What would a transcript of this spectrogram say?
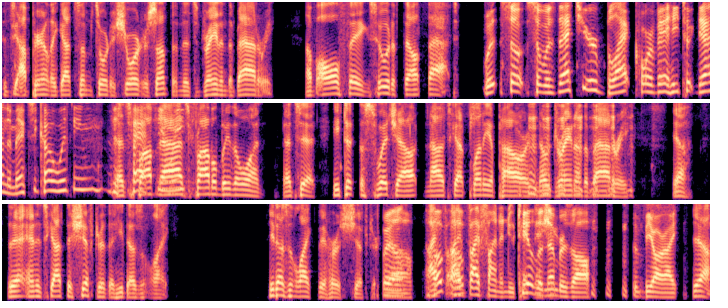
It's apparently got some sort of short or something that's draining the battery. Of all things, who would have thought that? So, so was that your black Corvette he took down to Mexico with him? That's, prob- few that's probably the one. That's it. He took the switch out. Now it's got plenty of power and no drain on the battery. Yeah, And it's got the shifter that he doesn't like. He doesn't like the Hurst shifter. Well, No, I, hope- I, hope- I find a new peel the numbers off. It'll be all right. yeah.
